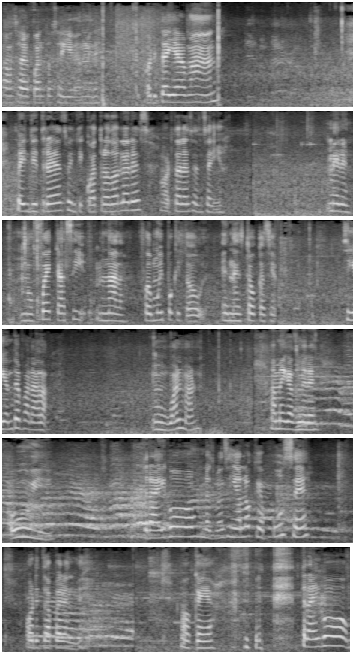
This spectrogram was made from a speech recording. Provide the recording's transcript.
vamos a ver cuánto se llevan, miren. Ahorita ya van 23, 24 dólares. Ahorita les enseño. Miren, no fue casi nada. Fue muy poquito en esta ocasión. Siguiente parada. En Walmart. Amigas, miren. Uy. Traigo, les voy a enseñar lo que puse. Ahorita, espérenme. Ok, ya. Traigo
